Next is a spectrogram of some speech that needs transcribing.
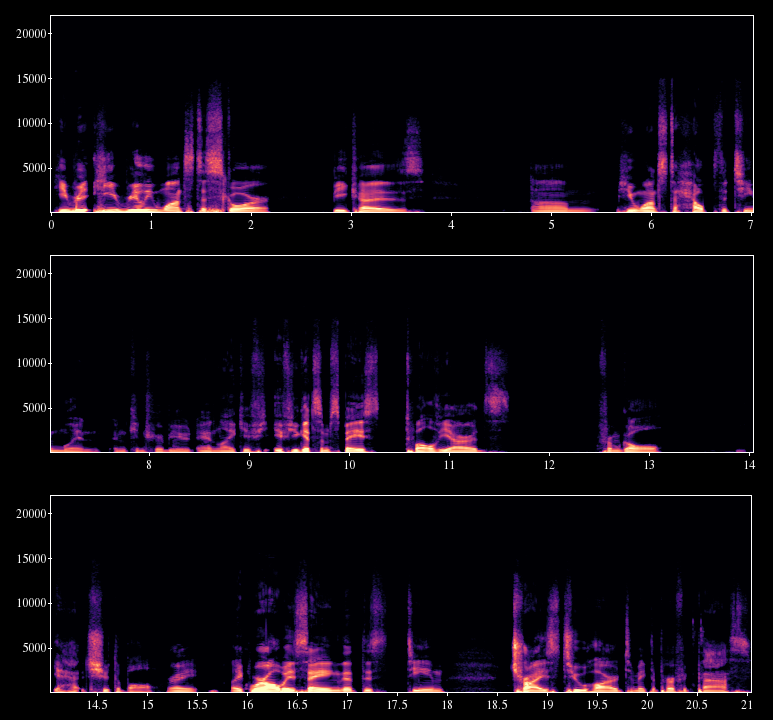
he re- he really wants to score because, um, he wants to help the team win and contribute. And like, if if you get some space, twelve yards from goal, yeah, shoot the ball, right? Like we're always saying that this team tries too hard to make the perfect pass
